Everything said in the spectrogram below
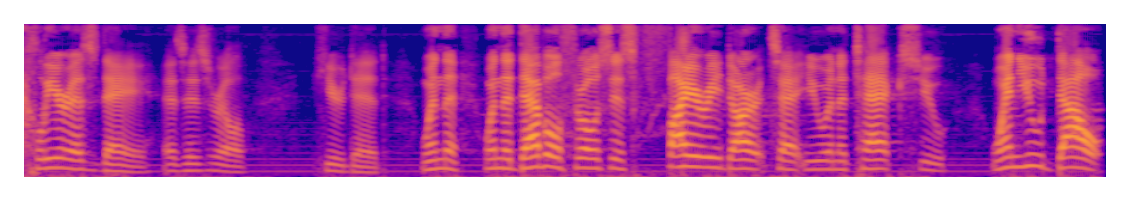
clear as day, as Israel here did, when the, when the devil throws his fiery darts at you and attacks you, when you doubt,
